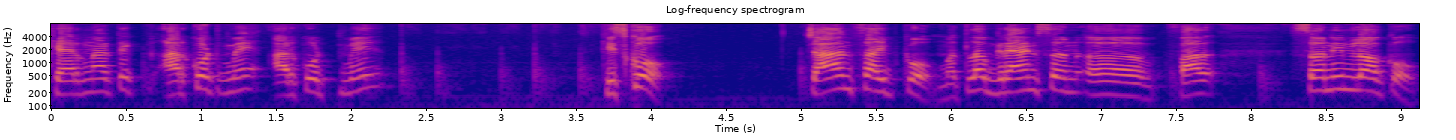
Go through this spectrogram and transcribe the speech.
कर्नाटक, आरकोट में आरकोट में किसको? चाँद साहिब को मतलब ग्रैंड सन सन इन लॉ को।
